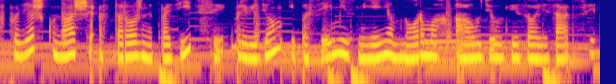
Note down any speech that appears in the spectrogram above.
В поддержку нашей осторожной позиции приведем и последние изменения в нормах аудиовизуализации.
